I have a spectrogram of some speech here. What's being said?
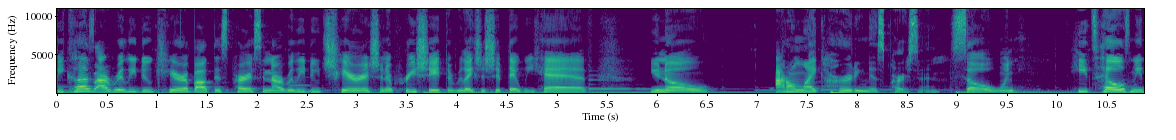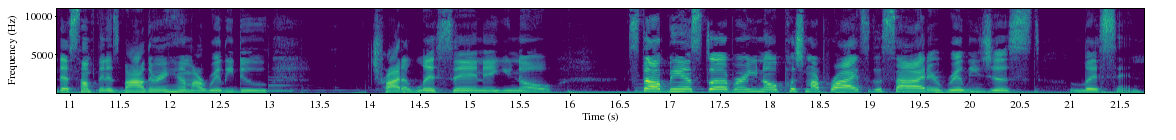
because I really do care about this person, I really do cherish and appreciate the relationship that we have, you know, I don't like hurting this person. So, when he tells me that something is bothering him, I really do try to listen and, you know, stop being stubborn, you know, push my pride to the side and really just listen.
